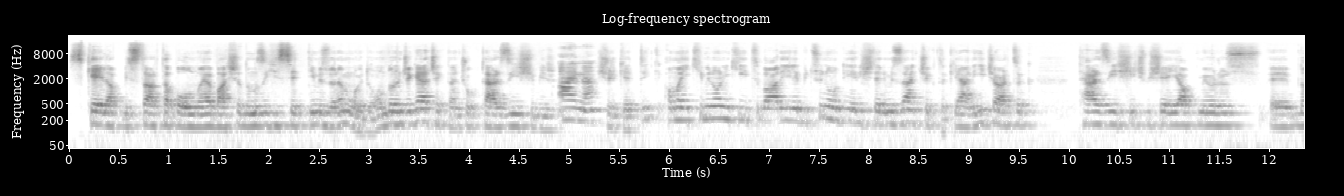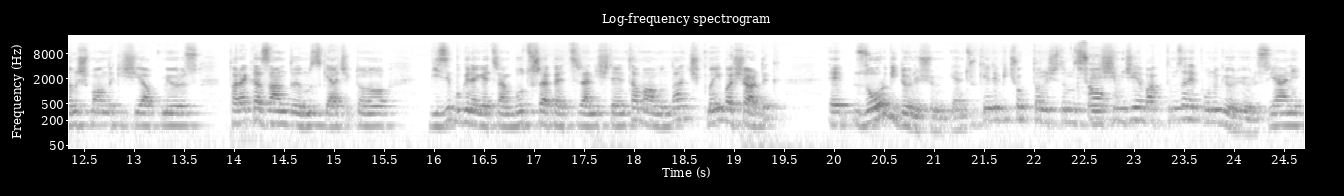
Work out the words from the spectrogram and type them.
scale up bir startup olmaya başladığımızı hissettiğimiz dönem oydu. Ondan önce gerçekten çok terzi işi bir Aynen. şirkettik. Ama 2012 itibariyle bütün o diğer işlerimizden çıktık. Yani hiç artık terzi işi hiçbir şey yapmıyoruz. e, danışmanlık işi yapmıyoruz. Para kazandığımız gerçekten o bizi bugüne getiren, bootstrap ettiren işlerin tamamından çıkmayı başardık. E, zor bir dönüşüm. Yani Türkiye'de birçok tanıştığımız Çok. girişimciye baktığımızda hep onu görüyoruz. Yani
